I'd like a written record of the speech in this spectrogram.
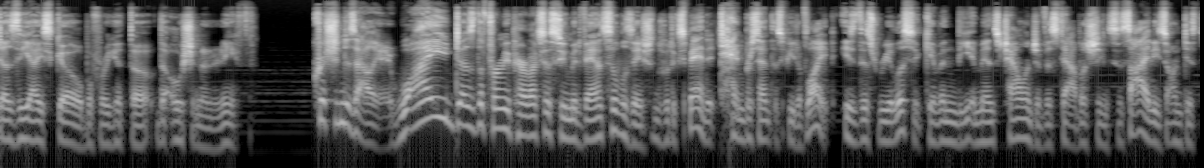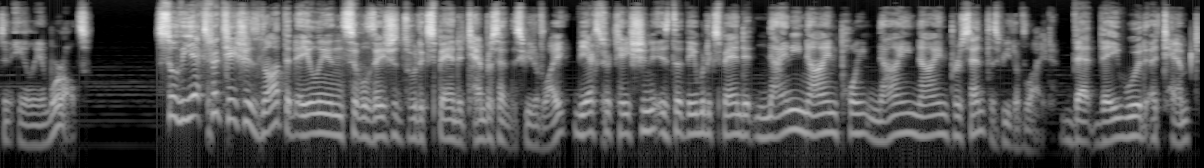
does the ice go before you hit the, the ocean underneath? Christian DesAlliers, why does the Fermi paradox assume advanced civilizations would expand at 10% the speed of light? Is this realistic given the immense challenge of establishing societies on distant alien worlds? So the expectation is not that alien civilizations would expand at 10% the speed of light. The expectation is that they would expand at 99.99% the speed of light, that they would attempt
